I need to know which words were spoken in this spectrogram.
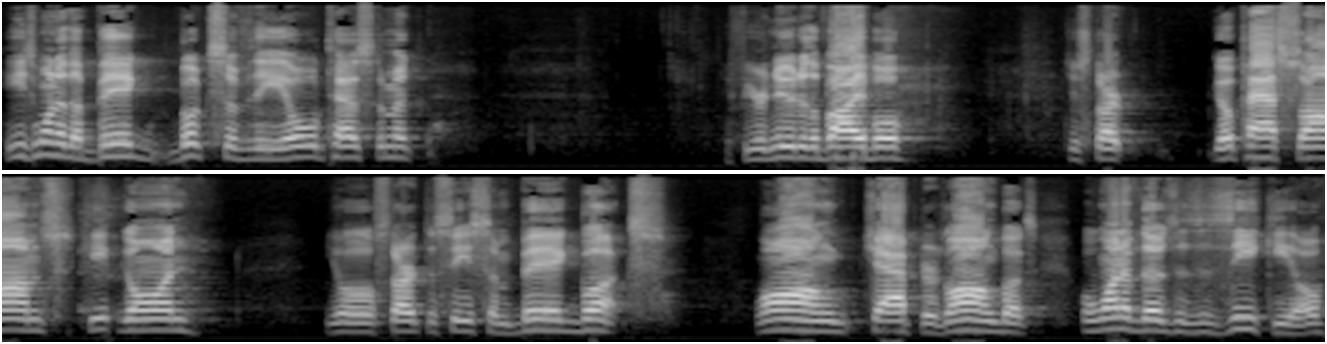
He's one of the big books of the Old Testament. If you're new to the Bible, just start go past Psalms, keep going, you'll start to see some big books, long chapters, long books. Well, one of those is Ezekiel.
